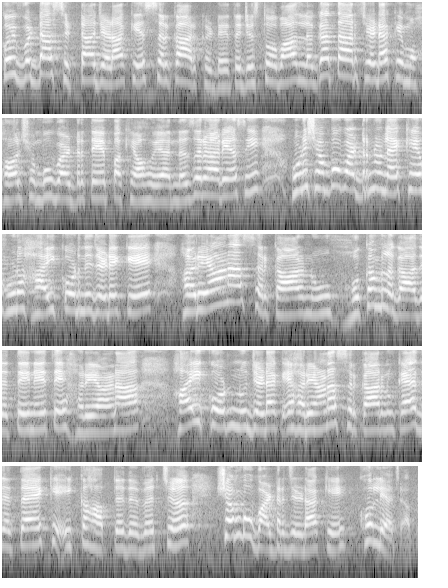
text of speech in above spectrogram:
ਕੋਈ ਵੱਡਾ ਸਿੱਟਾ ਜਿਹੜਾ ਕਿ ਸਰਕਾਰ ਕੱਢੇ ਤੇ ਜਿਸ ਤੋਂ ਬਾਅਦ ਲਗਾਤਾਰ ਜਿਹੜਾ ਕਿ ਮਾਹੌਲ ਸ਼ੰਭੂ ਬਾਰਡਰ ਤੇ ਭਖਿਆ ਹੋਇਆ ਨਜ਼ਰ ਆ ਰਿਹਾ ਸੀ। ਹੁਣ ਸ਼ੰਭੂ ਬਾਰਡਰ ਨੂੰ ਲੈ ਕੇ ਹੁਣ ਹਾਈ ਕੋਰਟ ਨੇ ਜਿਹੜੇ ਕਿ ਹਰਿਆਣਾ ਸਰਕਾਰ ਨੂੰ ਹੁਕਮ ਲਗਾ ਦਿੱਤੇ ਨੇ ਤੇ ਹਰਿਆਣਾ ਹਾਈ ਕੋਰਟ ਨੂੰ ਜਿਹੜਾ ਕਿ ਹਰਿਆਣਾ ਸਰਕਾਰ ਨੂੰ ਕਹਿ ਦਿੱਤਾ ਹੈ ਕਿ ਇੱਕ ਹਫ਼ਤੇ ਦੇ ਵਿੱਚ ਸ਼ੰਭੂ ਬਾਰਡਰ ਜਿਹੜਾ ਕਿ ਖੋਲਿਆ ਜਾਵੇ।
